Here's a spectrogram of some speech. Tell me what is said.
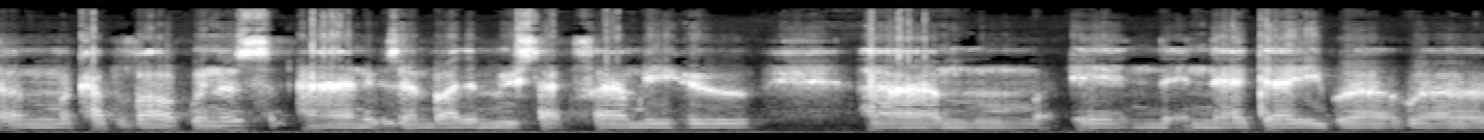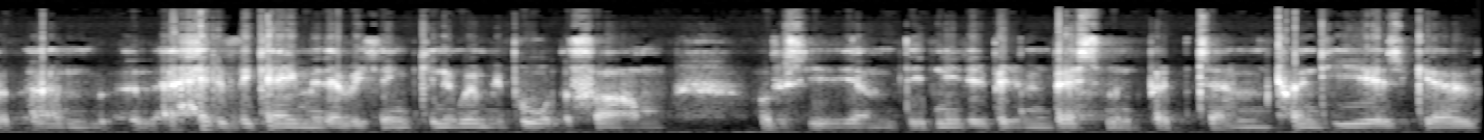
um, a couple of Arc winners, and it was owned by the Moussac family, who, um, in in their day, were were um, ahead of the game with everything. You know, when we bought the farm, obviously um, it needed a bit of investment, but um, 20 years ago,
